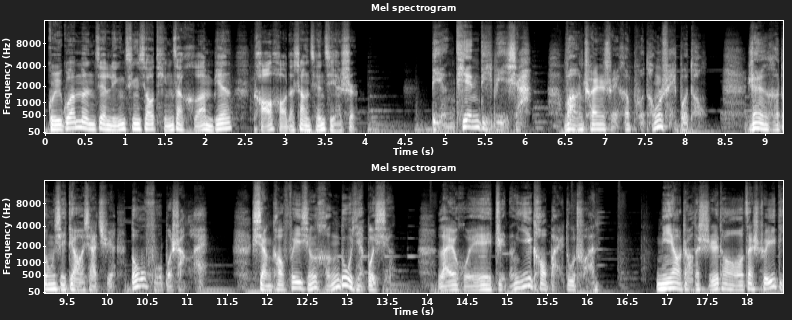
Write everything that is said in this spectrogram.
鬼官们见林清霄停在河岸边，讨好的上前解释：“禀天帝陛下，忘川水和普通水不同。”任何东西掉下去都浮不上来，想靠飞行横渡也不行，来回只能依靠摆渡船。你要找的石头在水底，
